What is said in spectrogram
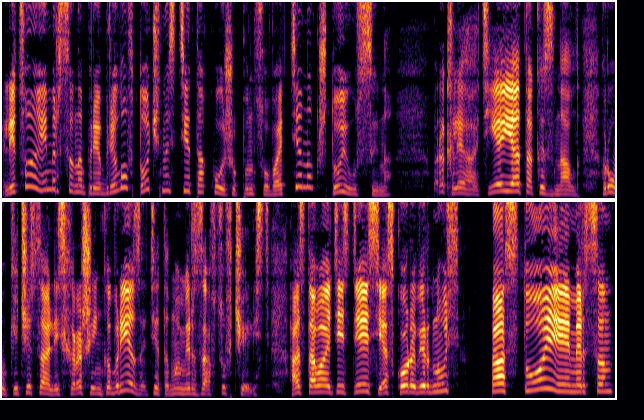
Лицо Эмерсона приобрело в точности такой же пунцовый оттенок, что и у сына. «Проклятье, я так и знал. Руки чесались хорошенько врезать этому мерзавцу в челюсть. Оставайтесь здесь, я скоро вернусь». «Постой, Эмерсон!»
